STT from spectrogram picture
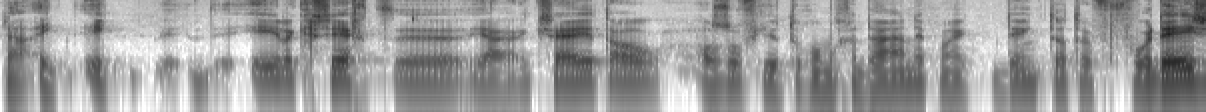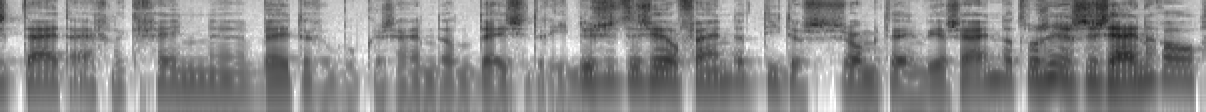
Nou, ik, ik, eerlijk gezegd, uh, ja, ik zei het al alsof je het erom gedaan hebt, maar ik denk dat er voor deze tijd eigenlijk geen uh, betere boeken zijn dan deze drie. Dus het is heel fijn dat die er zo meteen weer zijn. Dat wil zeggen, ze zijn er al.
